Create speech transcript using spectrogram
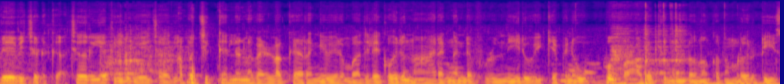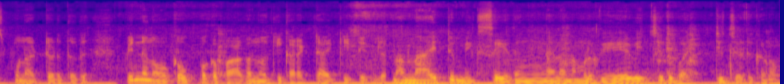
വേവിച്ചെടുക്കുക. ചെറിയ തീയിൽ വേവിച്ചാൽ മതി. അപ്പോൾ ചിക്കനിലുള്ള വെള്ളമൊക്കെ ഇറങ്ങി വരുമ്പോൾ അതിലേക്ക് ഒരു നാരങ്ങന്റെ ഫുൾ നീര് ഒഴിക്കുക. പിന്നെ ഉപ്പ് പാകത്തിനുണ്ടോ നോക്കാം നമ്മളൊരു ടീസ്പൂൺ ഇട്ടെടുത്തത്. പിന്നെ നോക്കുക ഉപ്പൊക്കെ പാകം നോക്കി കറക്റ്റ് ആക്കിയിട്ട് നന്നായിട്ട് മിക്സ് ചെയ്ത് ഇങ്ങനെ നമ്മൾ വേവിച്ചത് വറ്റിച്ചെടുക്കണം.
